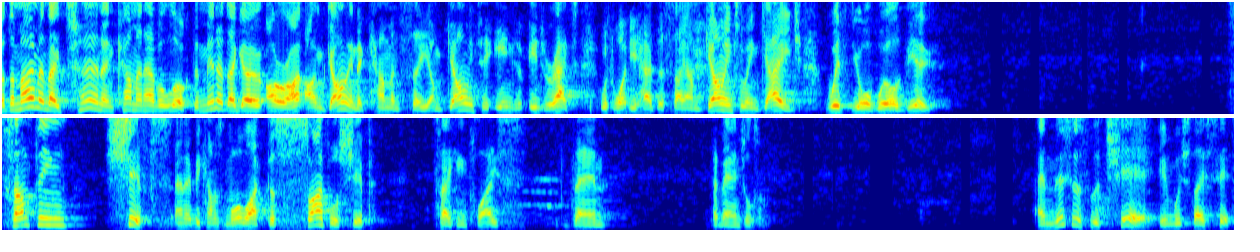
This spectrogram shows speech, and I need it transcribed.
But the moment they turn and come and have a look, the minute they go, all right, I'm going to come and see, I'm going to inter- interact with what you have to say, I'm going to engage with your worldview, something shifts and it becomes more like discipleship taking place than evangelism. And this is the chair in which they sit.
